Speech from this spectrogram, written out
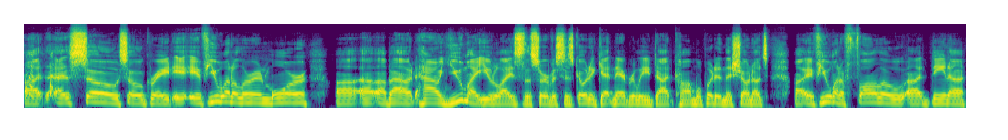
Uh, uh so, so great. If you want to learn more uh, uh, about how you might utilize the services, go to getneighborly.com. We'll put it in the show notes. Uh, if you want to follow uh, Dina,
